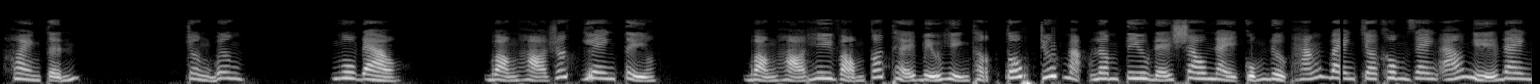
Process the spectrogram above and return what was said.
Hoàng Tĩnh, Trần Bân, Ngô Đào Bọn họ rất ghen tị. Bọn họ hy vọng có thể biểu hiện thật tốt trước mặt lâm tiêu để sau này cũng được hắn ban cho không gian áo nghĩa đan.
